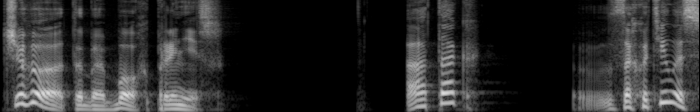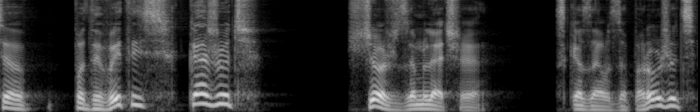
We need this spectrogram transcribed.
Чого тебе Бог приніс? А так, захотілося подивитись, кажуть. Що ж, земляче, сказав запорожець,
